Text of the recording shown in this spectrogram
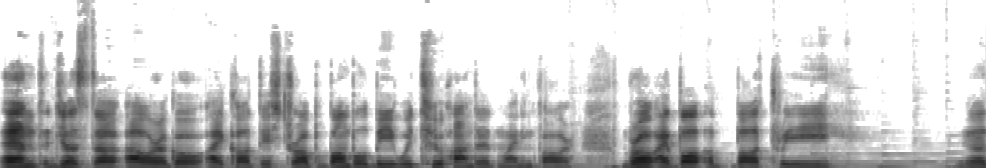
And just an hour ago, I caught this drop Bumblebee with 200 mining power. Bro, I bought about 3 uh,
